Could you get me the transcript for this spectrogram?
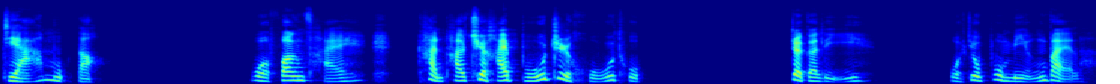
贾母道：“我方才看他却还不至糊涂，这个理我就不明白了。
